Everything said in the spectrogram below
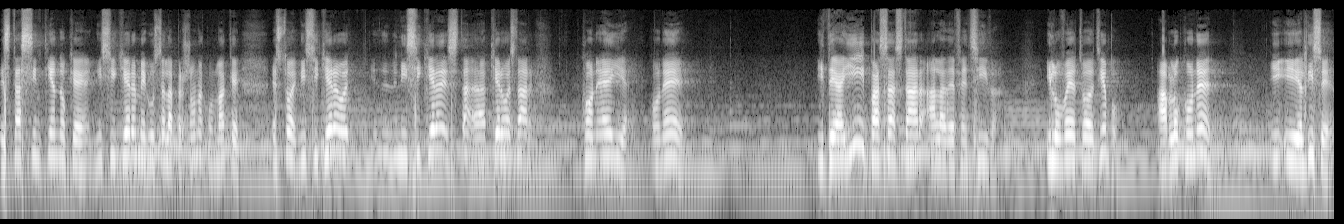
Estás sintiendo que ni siquiera me gusta la persona con la que estoy, ni siquiera, ni siquiera quiero estar con ella, con él. Y de ahí pasa a estar a la defensiva. Y lo ve todo el tiempo. Hablo con él. Y, él dice,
